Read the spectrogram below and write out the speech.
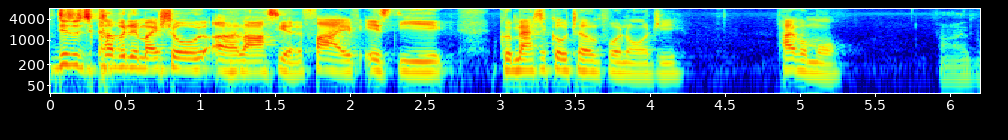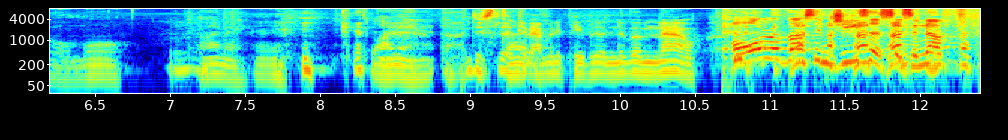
this was covered in my show uh, last year. Five is the grammatical term for an orgy. Five or more. Five or more. Blimey. Blimey. I'm just looking at how many people are in the room now. All of us in Jesus is enough.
